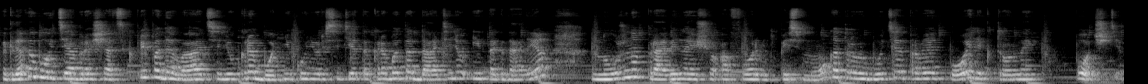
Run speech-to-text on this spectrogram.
Когда вы будете обращаться к преподавателю, к работнику университета, к работодателю и так далее, нужно правильно еще оформить письмо, которое вы будете отправлять по электронной почте.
